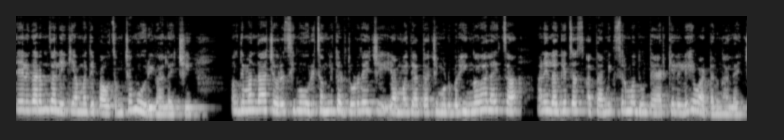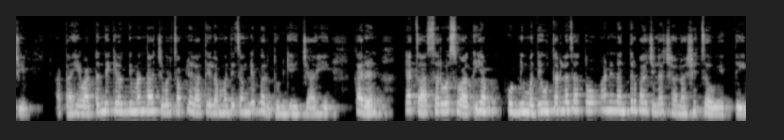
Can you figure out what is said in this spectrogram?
तेल गरम झाले की यामध्ये पाव चमचा मोहरी घालायची. अगदी मंद आचेवरच ही मोहरी चांगली तडतोड द्यायची. यामध्ये आता चिमूटभर हिंग घालायचा आणि लगेचच आता मिक्सरमधून तयार केलेले हे वाटण घालायचे. आता हे वाटण देखील अगदी मंद आचेवरच आपल्याला तेलामध्ये चांगले परतून घ्यायचे आहे. कारण याचा सर्व स्वाद या फोडणीमध्ये उतरला जातो आणि नंतर भाजीला छान अशी चव येते.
